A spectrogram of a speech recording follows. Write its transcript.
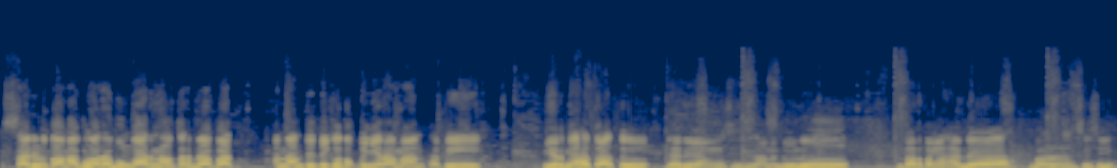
Stadion Utama Gelora Bung Karno terdapat 6 titik untuk penyiraman, tapi nyiramnya satu-satu dari yang sisi sana dulu, ntar tengah ada, baru yang sisi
